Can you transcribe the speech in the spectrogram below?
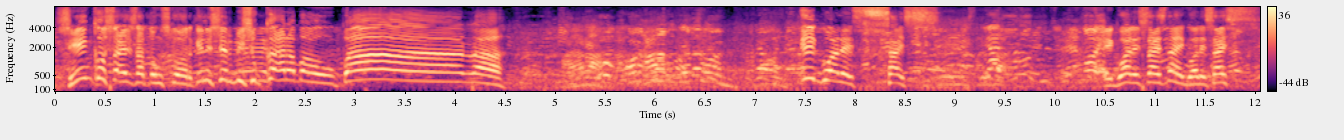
Cinco sa tong score. Kini serbisyo Carabao para Iguales size. Iguales size na, iguales size.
